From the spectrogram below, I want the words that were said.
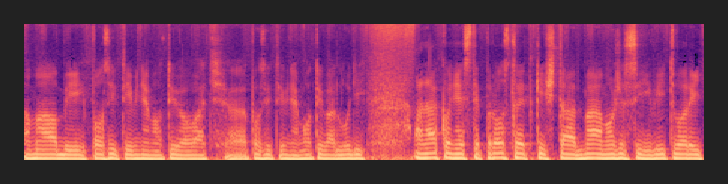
a mal by pozitívne motivovať, pozitívne motivovať ľudí. A nakoniec tie prostriedky štát má, môže si ich vytvoriť,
